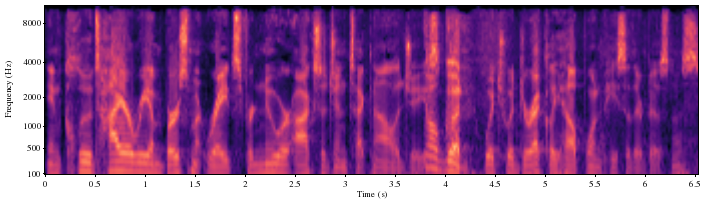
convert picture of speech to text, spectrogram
includes higher reimbursement rates for newer oxygen technologies. Oh, good. Which would directly help one piece of their business.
